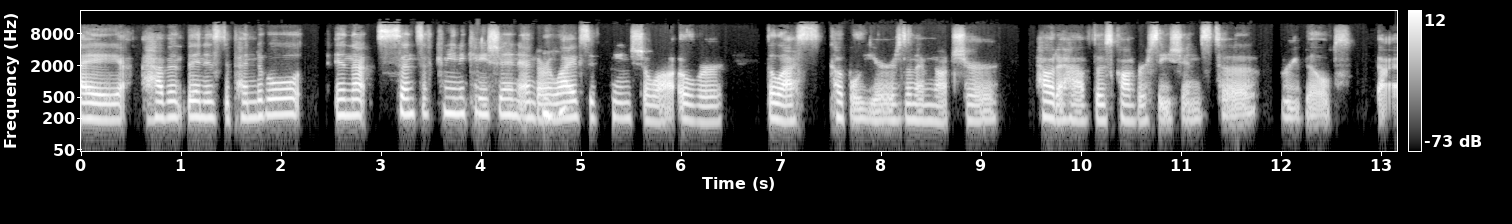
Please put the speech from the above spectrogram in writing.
I haven't been as dependable in that sense of communication, and our Mhm. lives have changed a lot over the last couple years, and I'm not sure how to have those conversations to rebuild that.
